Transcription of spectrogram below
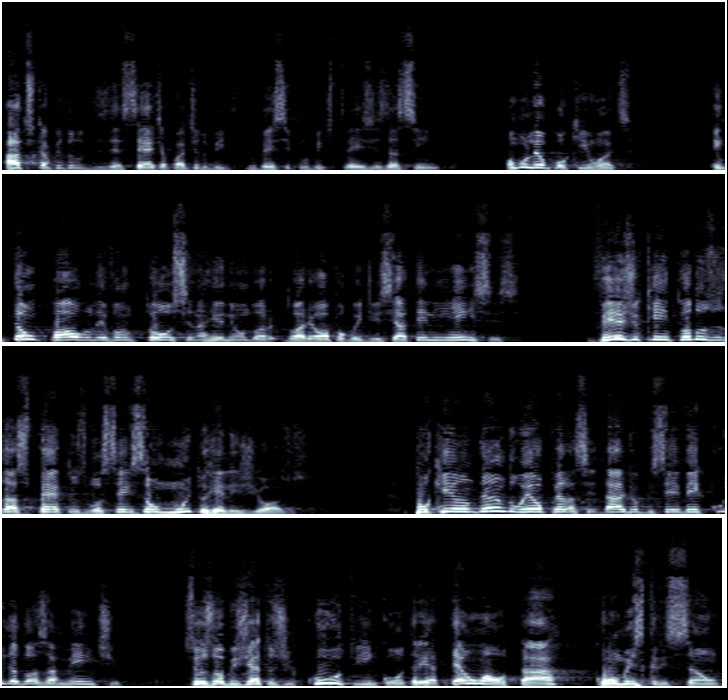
Atos capítulo 17, a partir do, 20, do, versículo 23, diz assim: Vamos ler um pouquinho antes. Então Paulo levantou-se na reunião do, do Areópago e disse: Atenienses, vejo que em todos os aspectos vocês são muito religiosos. Porque andando eu pela cidade, observei cuidadosamente seus objetos de culto e encontrei até um altar com uma inscrição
